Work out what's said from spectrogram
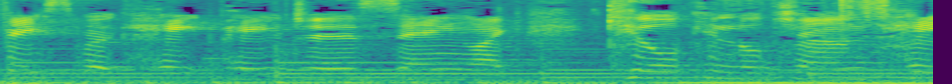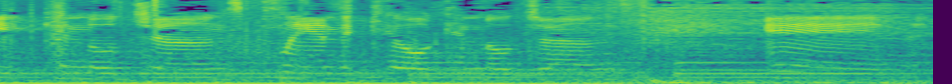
Facebook hate pages saying like, kill Kendall Jones, hate Kendall Jones, plan to kill Kendall Jones. And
